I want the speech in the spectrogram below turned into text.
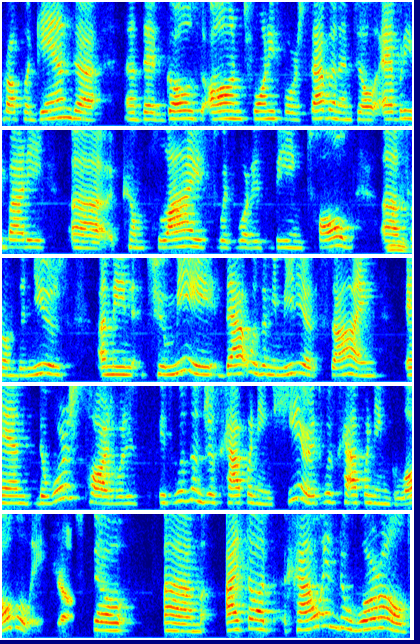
propaganda uh, that goes on 24 7 until everybody complies with what is being told uh, mm. from the news. I mean, to me, that was an immediate sign. And the worst part was it wasn't just happening here, it was happening globally. Yeah. So um, I thought, how in the world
